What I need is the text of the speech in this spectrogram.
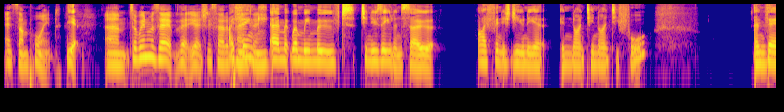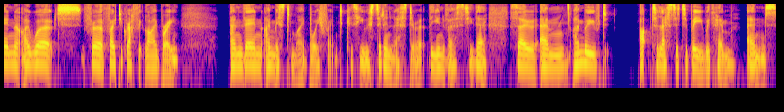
at some point. Yeah. Um, so when was that that you actually started I painting? think um, when we moved to New Zealand. So I finished uni in 1994. And then I worked for a photographic library and then I missed my boyfriend because he was still in Leicester at the university there. So um, I moved up to Leicester to be with him. And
